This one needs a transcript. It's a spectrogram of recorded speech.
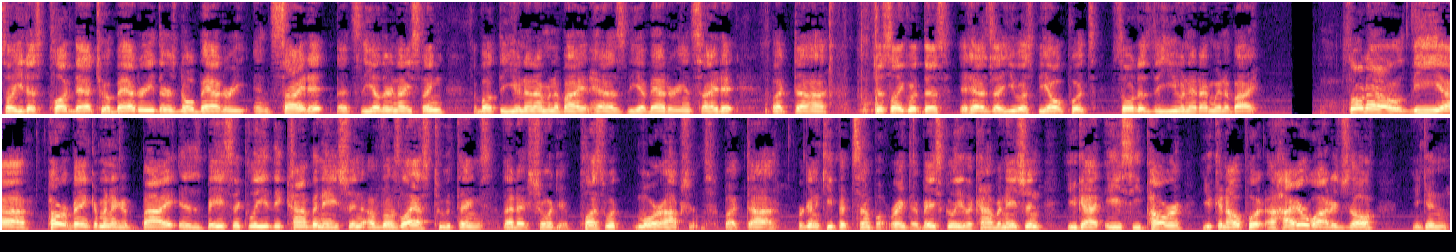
So you just plug that to a battery. There's no battery inside it. That's the other nice thing about the unit I'm going to buy. It has the uh, battery inside it. But uh, just like with this, it has a USB outputs. So does the unit I'm going to buy. So now the uh, power bank I'm going to buy is basically the combination of those last two things that I showed you, plus with more options. But uh, we're going to keep it simple right there. Basically the combination, you got AC power. You can output a higher wattage though. You can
